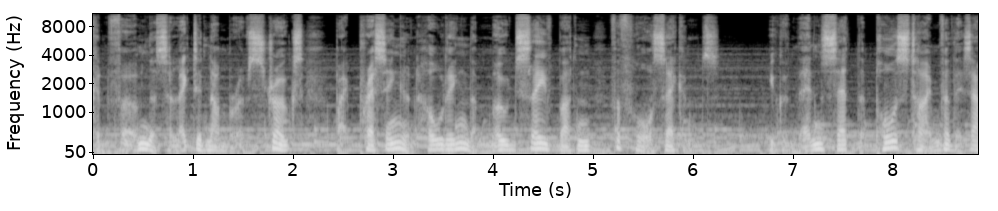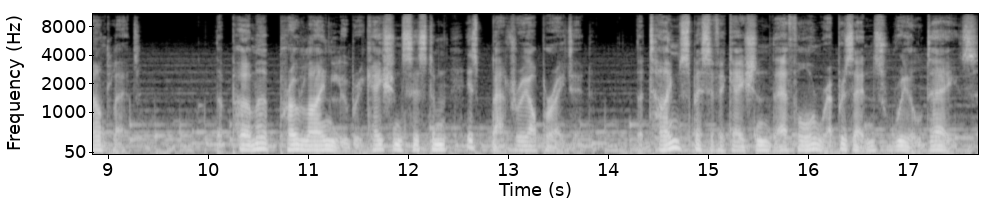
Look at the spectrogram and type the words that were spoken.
Confirm the selected number of strokes by pressing and holding the Mode Save button for 4 seconds. You can then set the pause time for this outlet. The Perma ProLine lubrication system is battery operated. The time specification therefore represents real days.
